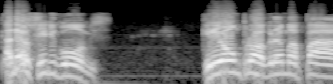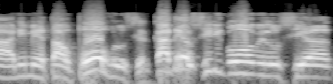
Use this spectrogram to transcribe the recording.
Cadê o Ciro Gomes? Criou um programa para alimentar o povo, Luciano. Cadê o Ciro Gomes, Luciano?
